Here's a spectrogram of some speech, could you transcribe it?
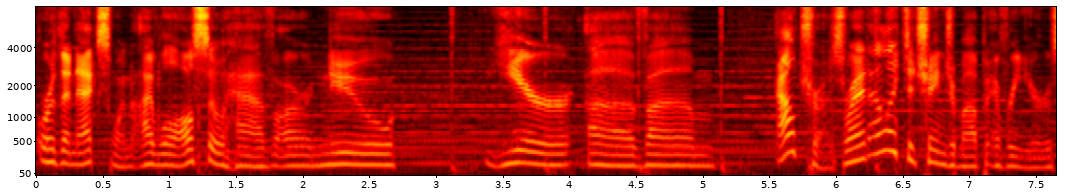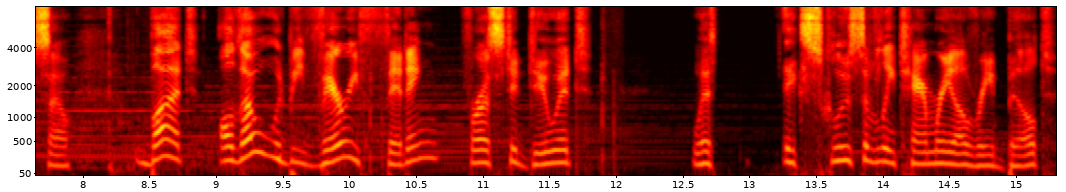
or the next one, I will also have our new year of um, outros, right? I like to change them up every year or so. But although it would be very fitting for us to do it with exclusively Tamriel rebuilt,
